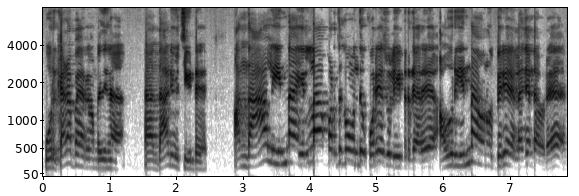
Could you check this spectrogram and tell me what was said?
ஒரு கிழப்பையா இருக்கான் பாத்தீங்க தாடி வச்சுக்கிட்டு. அந்த ஆள் என்ன எல்லா படத்துக்கும் வந்து குறைய சொல்லிட்டு இருக்காரு. அவரு என்ன அவனுக்கு பெரிய லெஜெண்ட் அவரு.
